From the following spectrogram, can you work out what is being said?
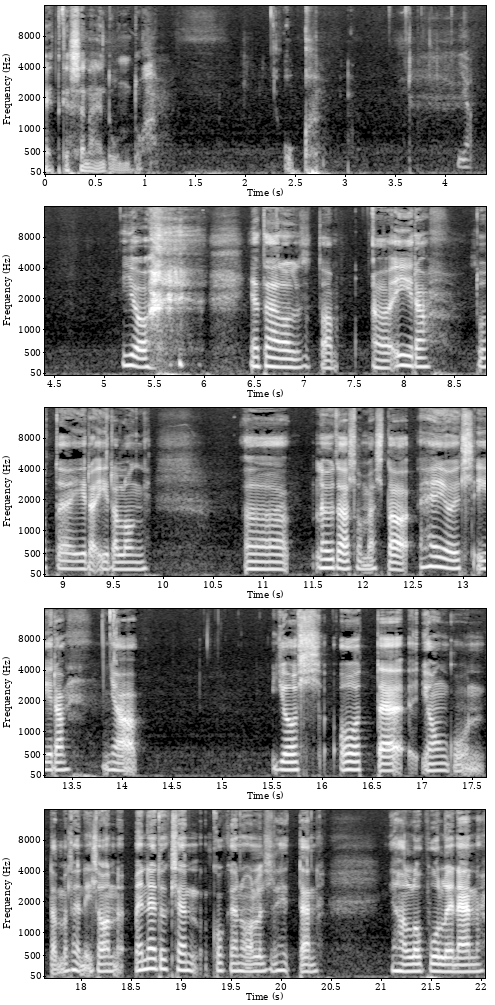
hetkessä näin tuntua. Uk. Ja. Joo. ja täällä oli tota, Iida, tuottaja Iida, Iida Long, löytää somesta Heijoits Iida, ja jos olette jonkun tämmöisen ison menetyksen kokenut, olisi sitten ihan lopullinen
